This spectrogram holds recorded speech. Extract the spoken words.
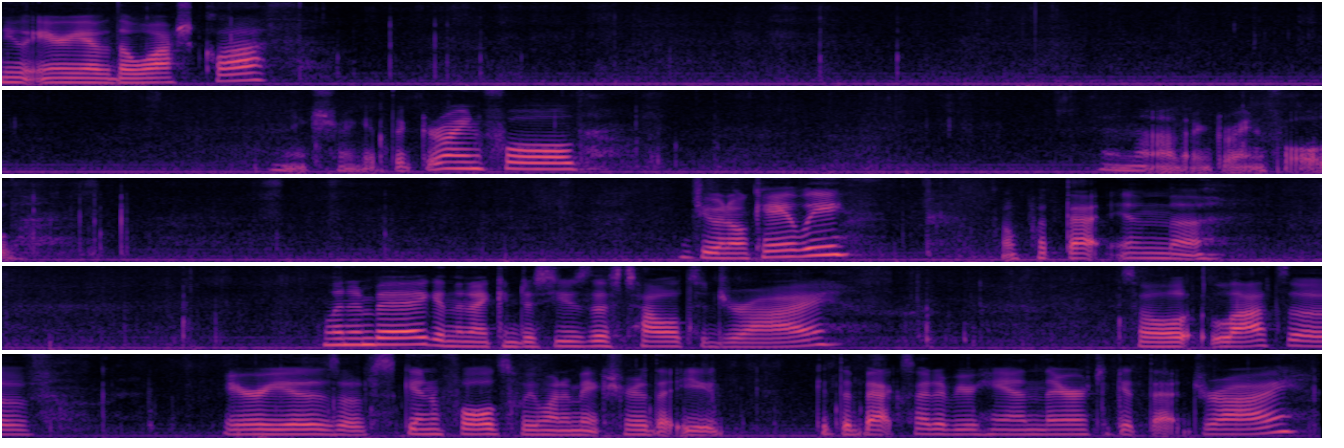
new area of the washcloth. Make sure I get the groin fold and the other groin fold. Doing okay, Lee? So I'll put that in the linen bag and then I can just use this towel to dry. So lots of areas of skin folds. We want to make sure that you get the back side of your hand there to get that dry.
